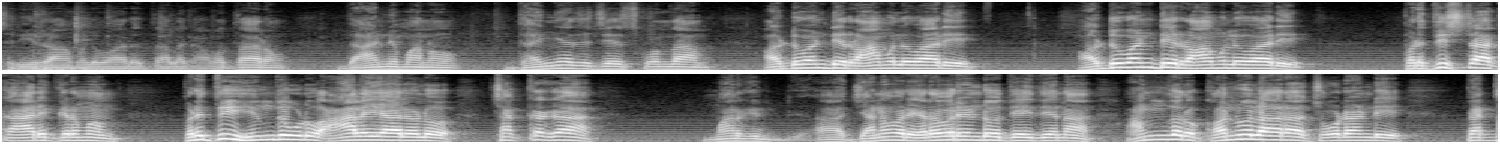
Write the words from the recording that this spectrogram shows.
శ్రీరాముల వారి తాలకు అవతారం. దాన్ని మనం ధన్యత చేసుకుందాం. అటువంటి రాముల వారి అటువంటి రాముల వారి ప్రతిష్టా కార్యక్రమం ప్రతి హిందువుడు ఆలయాలలో చక్కగా మనకి జనవరి ఇరవై రెండవ తేదీన అందరూ కన్నులారా చూడండి. పెద్ద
